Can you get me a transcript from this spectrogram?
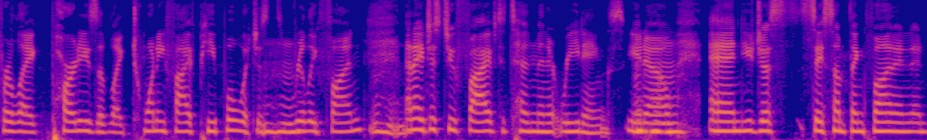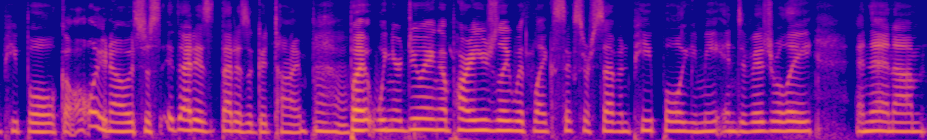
for like parties of like 25 people, which is Mm-hmm. really fun. And I just do five to 10 minute readings, you know, Mm-hmm. and you just say something fun and, and people go, oh, you know, it's just, that is, that is a good time. Mm-hmm. But when you're doing a party, usually with like six or seven people, you meet individually. And then um,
